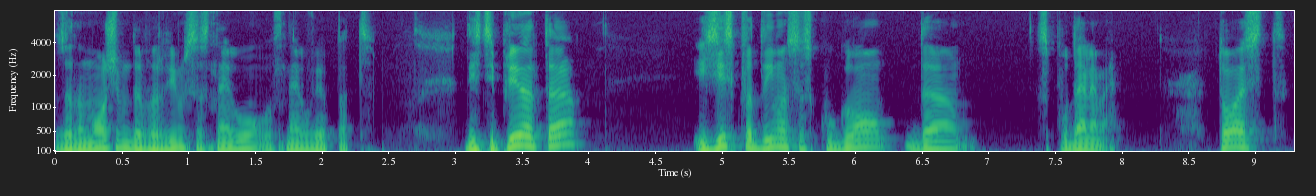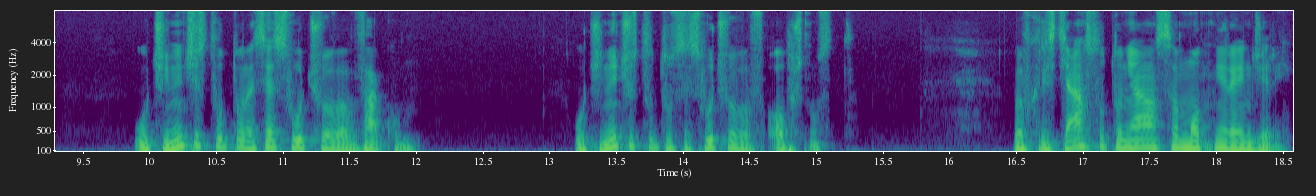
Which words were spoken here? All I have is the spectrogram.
за да можем да вървим с Него в Неговия път. Дисциплината изисква да има с кого да споделяме. Тоест, ученичеството не се случва в вакуум. Ученичеството се случва в общност. В християнството няма самотни рейнджери.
